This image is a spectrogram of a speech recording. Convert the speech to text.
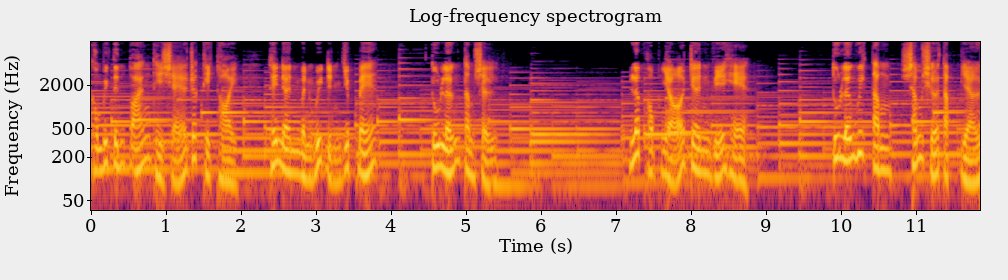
không biết tính toán thì sẽ rất thiệt thòi. Thế nên mình quyết định giúp bé. Tú lớn tâm sự. Lớp học nhỏ trên vỉa hè. Tú lớn quyết tâm sắm sửa tập vở,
